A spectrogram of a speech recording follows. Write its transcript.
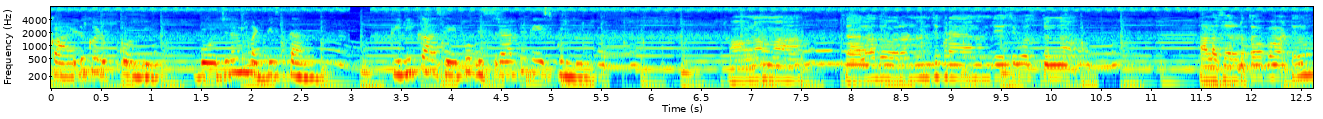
కాళ్ళు కడుక్కోండి భోజనం వడ్డిస్తాను. తిని కాసేపు విశ్రాంతి తీసుకుంది. అవునమ్మా చాలా దూరం నుంచి ప్రయాణం చేసి వస్తున్నాం. అలసటతో పాటు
